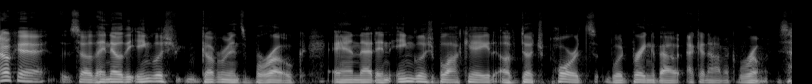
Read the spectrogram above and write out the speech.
Okay. So they know the English government's broke, and that an English blockade of Dutch ports would bring about economic ruin. So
